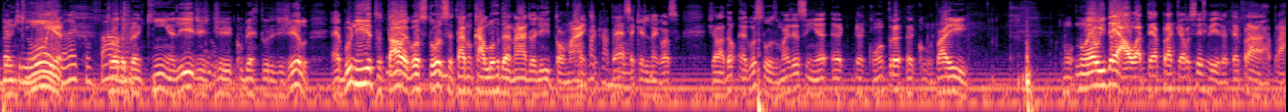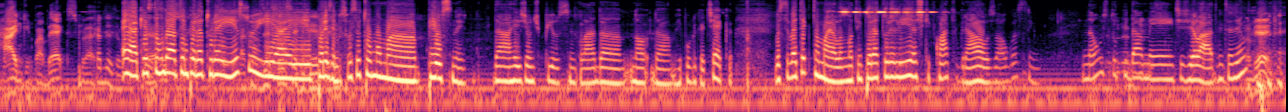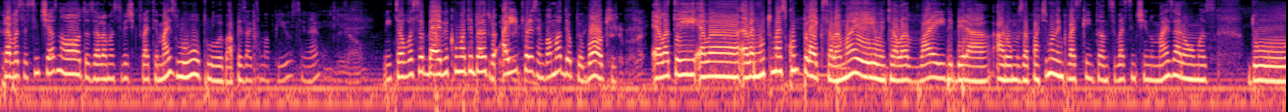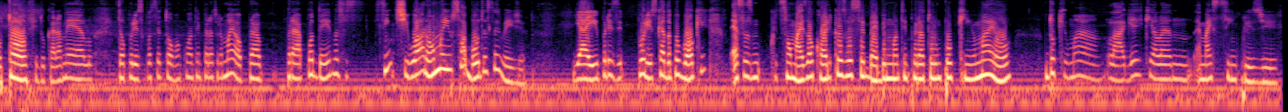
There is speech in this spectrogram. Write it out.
véu de branquinha, noiva, né? Toda branquinha ali, de, de cobertura de gelo, é bonito tal, é gostoso, você tá no calor danado ali e tomar, e tipo, desce aquele negócio geladão, é gostoso, mas assim, é, é, é contra, é vai... Não, não é o ideal até para aquela cerveja, até para Heineken, para Becks, pra... É, a questão da temperatura é isso, e 16 aí, cerveja. por exemplo, se você toma uma Pilsner da região de Pilsen, lá da, no- da República Tcheca, você vai ter que tomar ela numa temperatura ali, acho que 4 graus, algo assim. Não estupidamente gelado, entendeu? Pra você sentir as notas, ela é uma cerveja que vai ter mais lúpulo, apesar de ser uma Pilsen, né? Legal. Então você bebe com uma temperatura. Aí, por exemplo, a Amadeu ela tem, ela, ela é muito mais complexa, ela é uma ale, então ela vai liberar aromas a partir do momento que vai esquentando, você vai sentindo mais aromas do toffee, do caramelo. Então por isso que você toma com uma temperatura maior para para poder você sentir o aroma e o sabor da cerveja. E aí, por, por isso que a Doppelbock, essas que são mais alcoólicas, você bebe numa temperatura um pouquinho maior do que uma lager, que ela é, é mais simples de,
